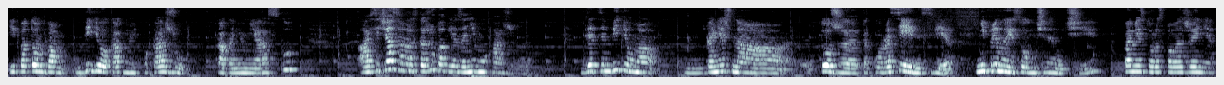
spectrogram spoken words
И потом вам видео как-нибудь покажу, как они у меня растут. А сейчас вам расскажу, как я за ним ухаживаю. Для цимбидиума, конечно, тоже такой рассеянный свет, непрямые солнечные лучи по месту расположения.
